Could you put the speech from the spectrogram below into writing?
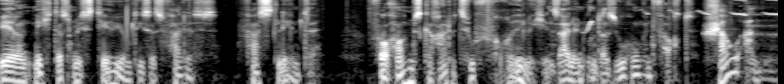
Während mich das Mysterium dieses Falles fast lähmte, fuhr Holmes geradezu fröhlich in seinen Untersuchungen fort. Schau an,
